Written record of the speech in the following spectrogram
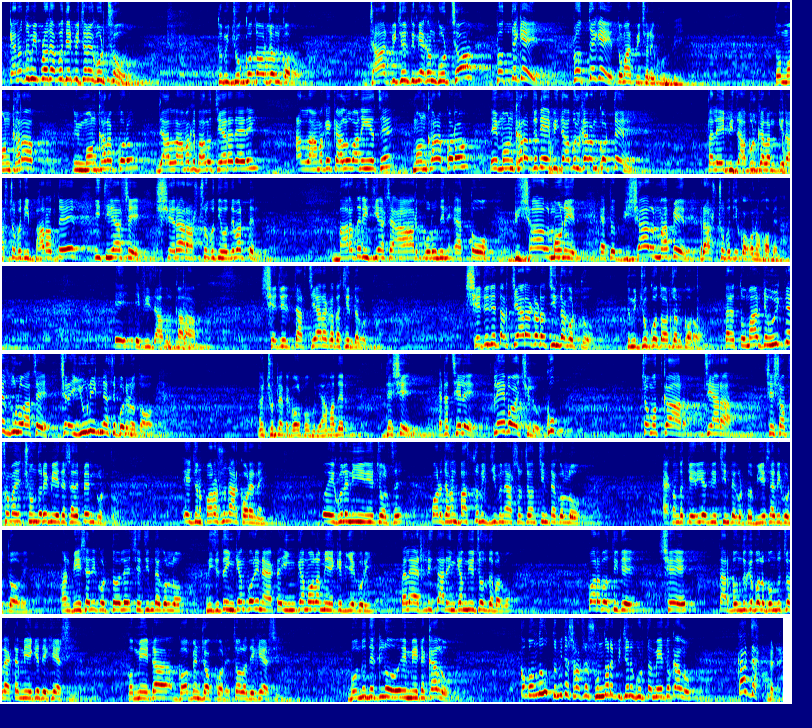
কেন তুমি প্রজাপতির পিছনে ঘুরছো? তুমি যোগ্যতা অর্জন করো। যার পিছনে তুমি এখন ঘুরছো, প্রত্যেকে প্রত্যেকে তোমার পিছনে ঘুরবে। তো মন খারাপ? তুমি মন খারাপ করো যে আল্লাহ আমাকে ভালো চেহারা দেয় নেই, আল্লাহ আমাকে কালো বানিয়েছে। মন খারাপ করো? এই মন খারাপ যদি এপিজে আবুল কালাম করতেন, তাহলে এপিজে আবুল কালাম কি রাষ্ট্রপতি ভারতের ইতিহাসে সেরা রাষ্ট্রপতি হতে পারতেন? ভারতের ইতিহাসে আর কোনোদিন এত বিশাল মনের, এত বিশাল মাপের রাষ্ট্রপতি কখনো হবে না। এই এফিজ আবুল কালাম, সে যদি তার চেহারার কথা চিন্তা করতো, সে যদি তার চেহারার কথা চিন্তা করতো, তুমি যোগ্যতা অর্জন করো, তাহলে তোমার যে উইকনেসগুলো আছে, সেটা ইউনিকনেসে পরিণত হবে। আমি ছোট্ট একটা গল্প বলি। আমাদের দেশে একটা ছেলে প্লে বয় ছিল, খুব চমৎকার চেহারা। সে সবসময় সুন্দরী মেয়েদের সাথে প্রেম করতো। এই জন্য পড়াশোনা আর করে নাই। ও এগুলো নিয়ে নিয়ে চলছে। পরে যখন বাস্তবিক জীবনে আসার যখন চিন্তা করল, এখন তো কেরিয়ার দিয়ে চিন্তা করতে হবে, বিয়ে শাদী করতে হবে। কারণ বিয়ে শাদী করতে হলে সে চিন্তা করল, নিজে তো ইনকাম করি না, একটা ইনকামওয়ালা মেয়েকে বিয়ে করি, তাহলে অ্যাটলিস্ট তার ইনকাম দিয়ে চলতে পারব। পরবর্তীতে সে তার বন্ধুকে বলে, বন্ধু, চলো একটা মেয়েকে দেখে আসি। ও মেয়েটা গভর্নমেন্ট জব করে, চলো, দেখে আসি। বন্ধু দেখল, এই মেয়েটা কালো। কো বন্ধু, তুমি তো সবসময় সুন্দরের পিছনে ঘুরতে, মেয়ে তো কালো। কার যা, বেটা?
